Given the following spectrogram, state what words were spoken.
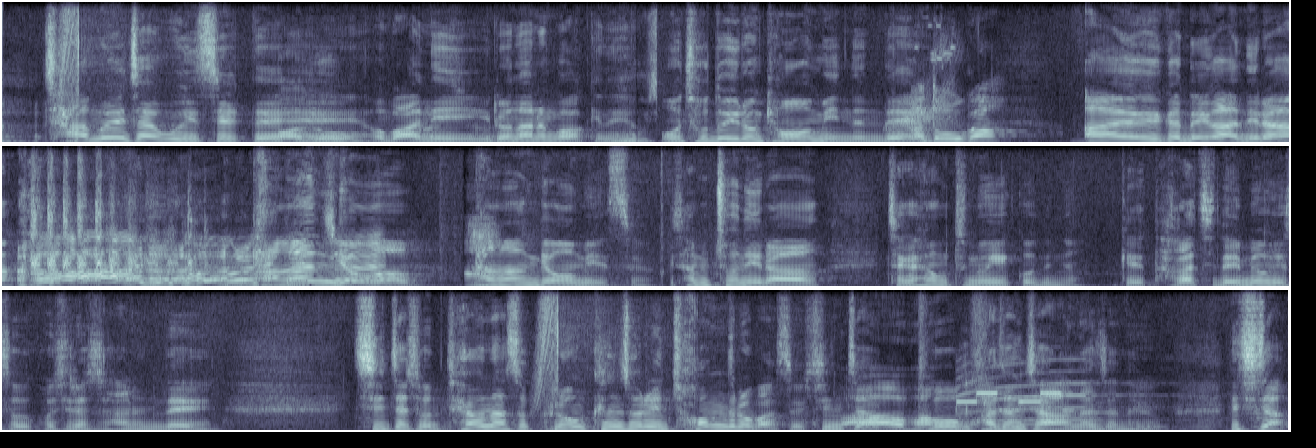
잠을 자고 있을 때 맞아. 어, 많이 일어나는 것 같긴 해요 어, 저도 이런 경험이 있는데 아 너가? 아, 그러니까 내가 아니라 당한. 경험 당한 경험이 있어요 삼촌이랑 제가 형 두 명이 있거든요. 이렇게 다 같이 네 명이서 거실에서 자는데 진짜 전 태어나서 그런 큰 소리는 처음 들어봤어요 진짜. 아, 저 방금 과장 잘 안 하잖아요. 근데 진짜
